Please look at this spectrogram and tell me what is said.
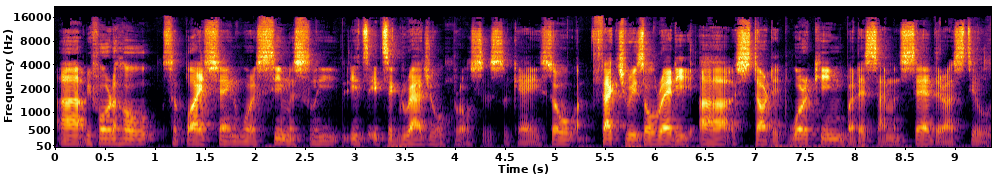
uh, before the whole supply chain works seamlessly. It's it's a gradual process. Okay, so factories already uh, started working, but as Simon said, they are still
